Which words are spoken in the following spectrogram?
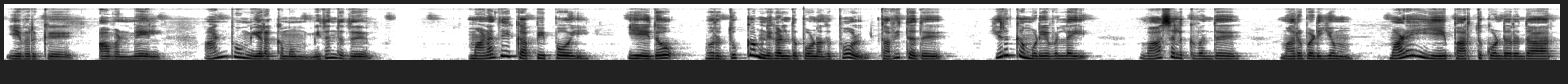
இவருக்கு அவன் மேல் அன்பும் இரக்கமும் மிதந்தது. மனதை கப்பிப்போய் ஏதோ ஒரு துக்கம் நிகழ்ந்து போனது போல் தவித்தது. இருக்க முடியவில்லை. வாசலுக்கு வந்து மறுபடியும் மழையையே பார்த்து கொண்டிருந்தார்.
